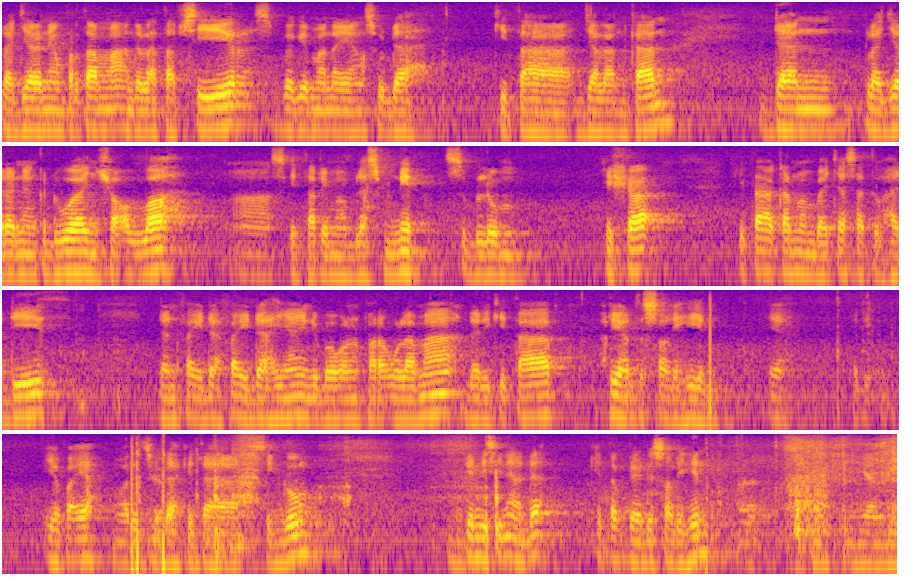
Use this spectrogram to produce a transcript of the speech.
Pelajaran yang pertama adalah tafsir sebagaimana yang sudah kita jalankan dan pelajaran yang kedua insyaallah uh, sekitar 15 menit sebelum Isya kita akan membaca satu hadis dan faidah-faidahnya yang dibawa oleh para ulama dari kitab Riyadhus Salihin ya. Jadi ya Pak ya, kemarin sudah kita singgung. Mungkin di sini ada kitab Riyadhus Salihin. yang di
